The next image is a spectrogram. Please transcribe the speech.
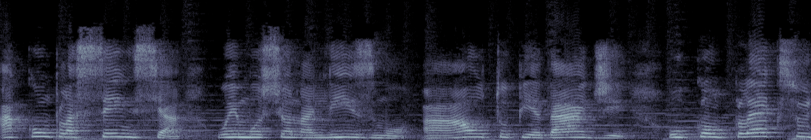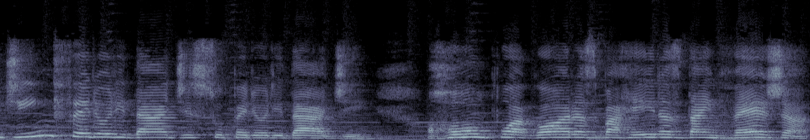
a complacência, o emocionalismo, a autopiedade, o complexo de inferioridade e superioridade. Rompo agora as barreiras da inveja,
